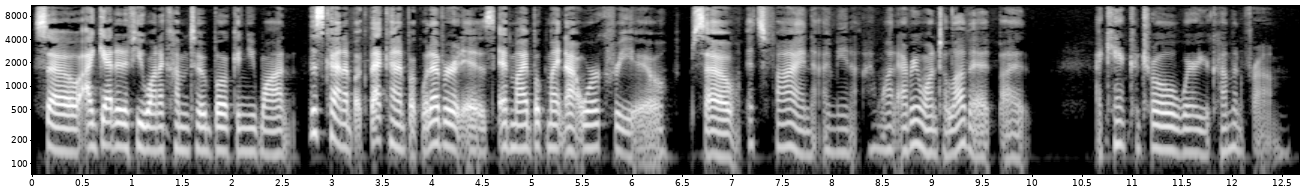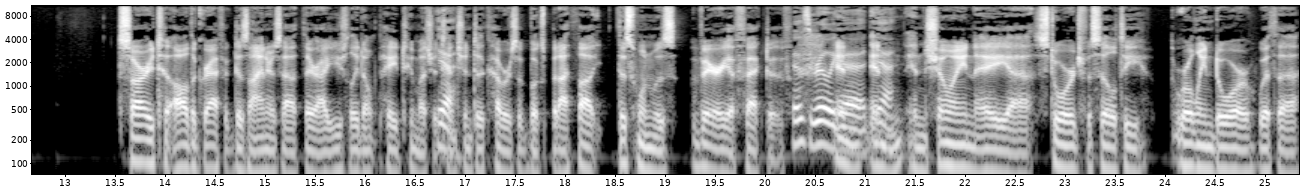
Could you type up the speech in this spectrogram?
So I get it if you want to come to a book and you want this kind of book, that kind of book, whatever it is. And my book might not work for you. So it's fine. I mean, I want everyone to love it, but I can't control where you're coming from sorry to all the graphic designers out there. I usually don't pay too much attention yeah. to the covers of books, but I thought this one was very effective. It was really in, good. In, yeah. in showing a uh, storage facility rolling door with a,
